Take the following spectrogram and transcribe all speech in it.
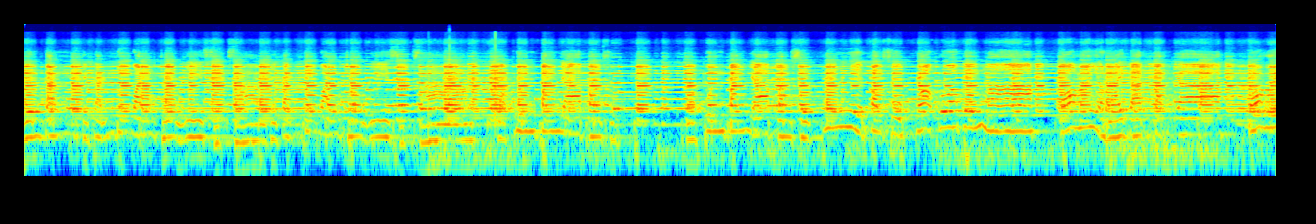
ลืมกันติดกันทุกวันช่องยี่สิบสามติดกันทุกวันช่องยี่สิบสาม คุณปัญญาปันสุขที่ปันสุขครอบครัวผมมา ขอให้รายการปัญญา ขอให้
